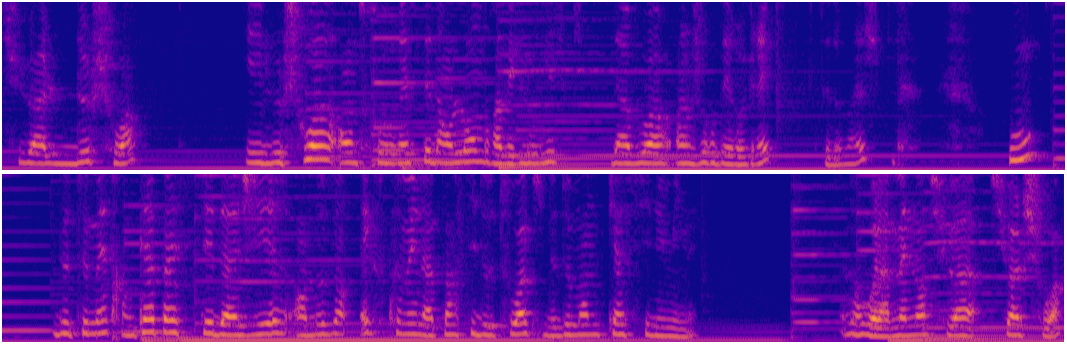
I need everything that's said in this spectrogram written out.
tu as deux choix, et le choix entre rester dans l'ombre avec le risque d'avoir un jour des regrets, c'est dommage, ou de te mettre en capacité d'agir en osant exprimer la partie de toi qui ne demande qu'à s'illuminer. Donc voilà, maintenant tu as, tu as le choix.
